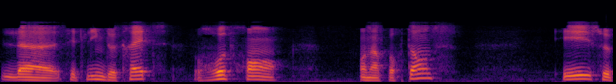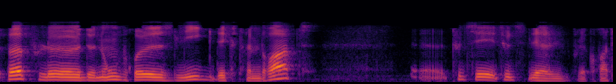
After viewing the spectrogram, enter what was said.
cette ligne de crête reprend en importance et ce peuple de nombreuses ligues d'extrême droite, euh, toutes ces, toutes les, la Croix de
